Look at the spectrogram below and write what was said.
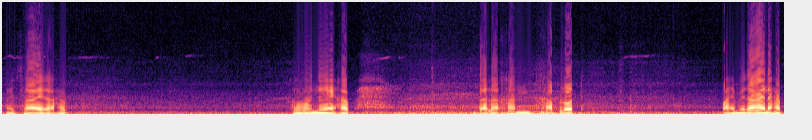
ไม่ใช่แล้วครับ เหนื่อยครับ แต่ละคันขับรถ ไปไม่ได้นะครับ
